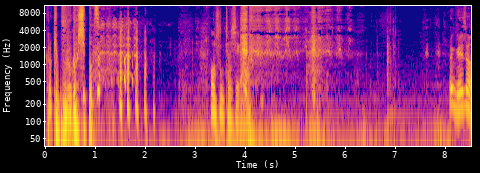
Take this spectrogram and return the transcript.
그렇게 부르고 싶어서 홍승철 씨가. 그래서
